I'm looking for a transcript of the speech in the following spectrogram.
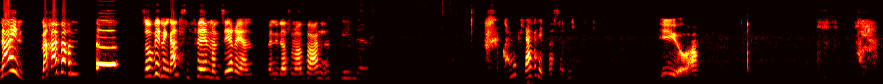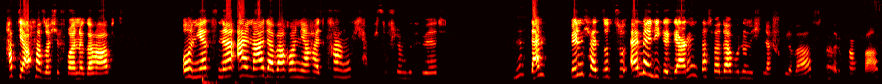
Nein! Mach einfach ein äh, so wie in den ganzen Filmen und Serien, wenn die das mal sagen. Das geht nicht. Komm klar, geht das doch nicht. Ja. Habt ihr auch mal solche Freunde gehabt? Und jetzt, ne, einmal, da war Ronja halt krank. Ich habe mich so schlimm gefühlt. Hä? Dann bin ich halt so zu Emily gegangen. Das war da, wo du nicht in der Schule warst, weil du krank warst.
